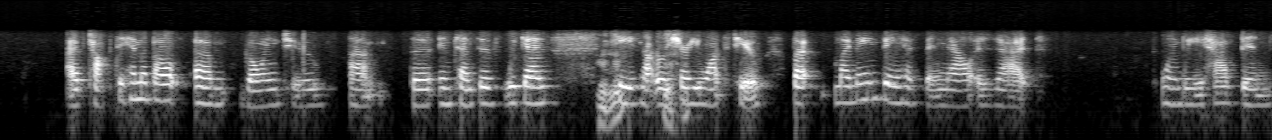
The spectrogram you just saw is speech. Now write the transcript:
I've talked to him about um, going to um, the intensive weekend. Mm-hmm. He's not really sure he wants to, but my main thing has been now is that when we have been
